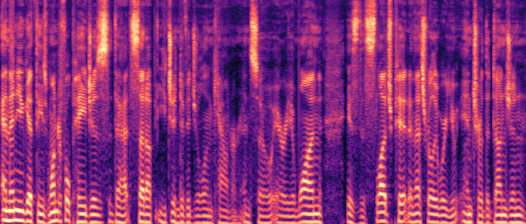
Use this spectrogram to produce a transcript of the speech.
And then you get these wonderful pages that set up each individual encounter. And so, area one is the sludge pit, and that's really where you enter the dungeon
